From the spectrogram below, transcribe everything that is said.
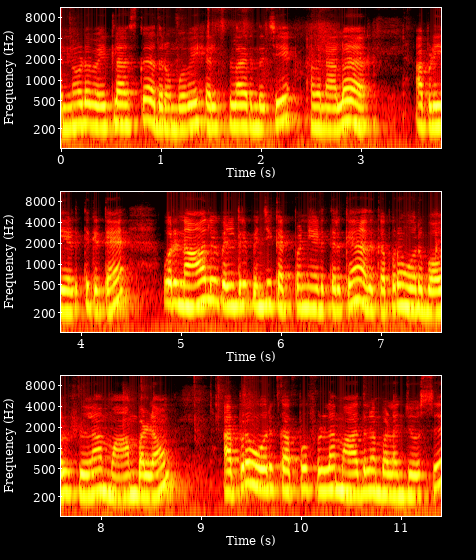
என்னோடய வெயிட் லாஸ்க்கு அது ரொம்பவே ஹெல்ப்ஃபுல்லாக இருந்துச்சு. அதனால் அப்படி எடுத்துக்கிட்டேன். ஒரு நாலு வெள்ளரி பிஞ்சு கட் பண்ணி எடுத்திருக்கேன். அதுக்கப்புறம் ஒரு பவுல் ஃபுல்லாக மாம்பழம். அப்புறம் ஒரு கப்பு ஃபுல்லாக மாதுளம்பழம் ஜூஸு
